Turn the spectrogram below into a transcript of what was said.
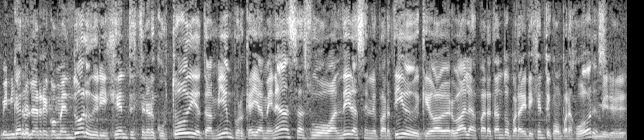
Ministro, ¿le recomendó a los dirigentes tener custodia también porque hay amenazas, hubo banderas en el partido de que va a haber balas para tanto para dirigentes como para jugadores? Mire,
